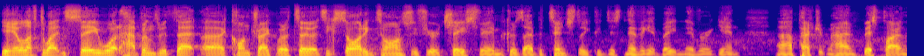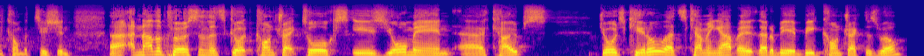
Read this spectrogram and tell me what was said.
Yeah, we'll have to wait and see what happens with that uh, contract. But I tell you, it's exciting times if you're a Chiefs fan because they potentially could just never get beaten ever again. Uh, Patrick Mahomes, best player in the competition. Uh, another person that's got contract talks is your man, uh, Copes. George Kittle, that's coming up. Uh, That'll be a big contract as well.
